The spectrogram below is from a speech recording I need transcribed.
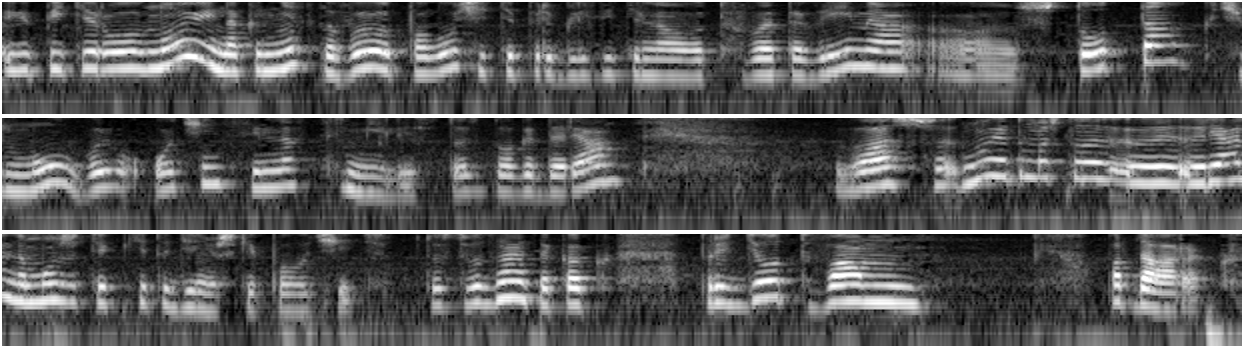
Юпитеру. Ну и наконец-то вы получите приблизительно вот в это время э, что-то, к чему вы очень сильно стремились. То есть благодаря ваш, ну, я думаю, что э, реально можете какие-то денежки получить. То есть, вы знаете, как придет вам подарок.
